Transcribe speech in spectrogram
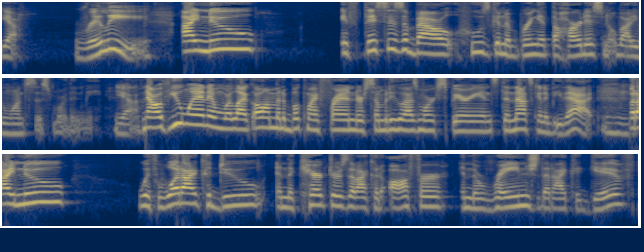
Yeah. Really? I knew if this is about who's gonna bring it the hardest, nobody wants this more than me. Yeah. Now, if you went and were like, oh, I'm gonna book my friend or somebody who has more experience, then that's gonna be that. Mm-hmm. But I knew with what I could do and the characters that I could offer and the range that I could give,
